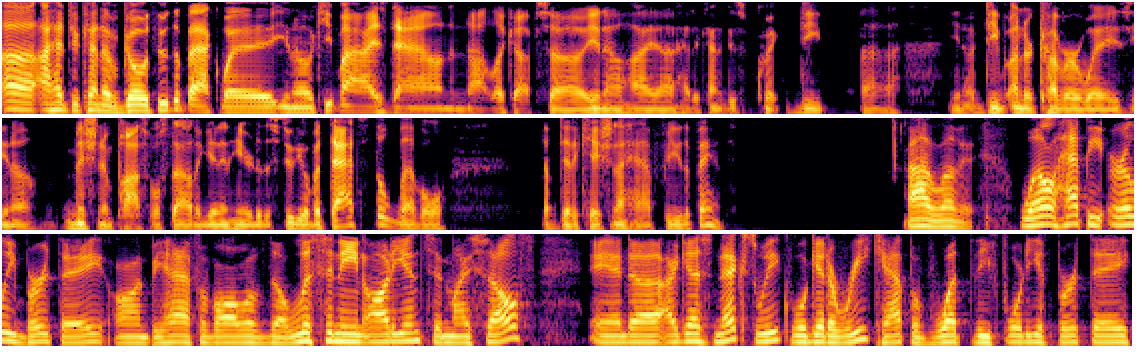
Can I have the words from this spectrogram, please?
uh, I had to kind of go through the back way. You know, keep my eyes down and not look up. So you know, I uh, had to kind of do some quick, deep, uh, you know, deep undercover ways. You know, Mission Impossible style to get in here to the studio. But that's the level of dedication I have for you, the fans. I love it. Well, happy early birthday on behalf of all of the listening audience and myself. And uh, I guess next week we'll get a recap of what the 40th birthday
